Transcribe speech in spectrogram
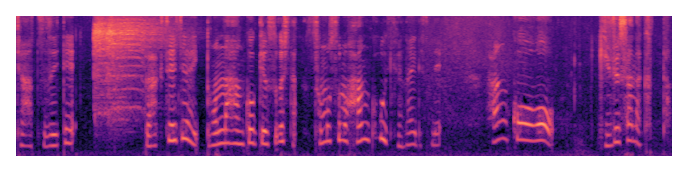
じゃあ続いて。学生時代、どんな反抗期を過ごした？そもそも反抗期がないですね。反抗を許さなかった。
